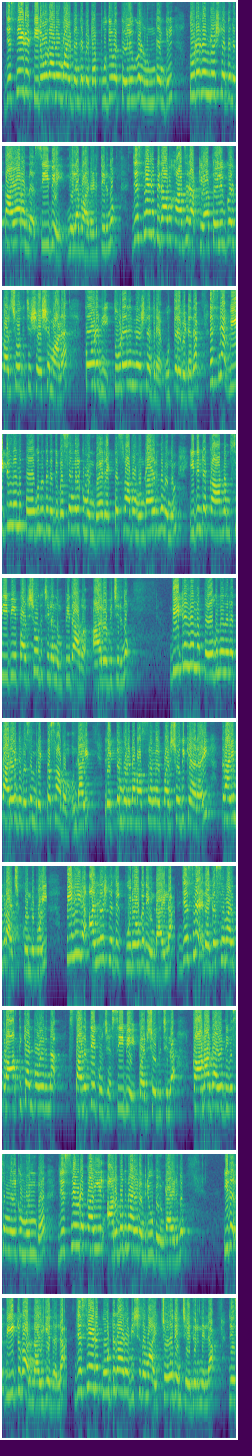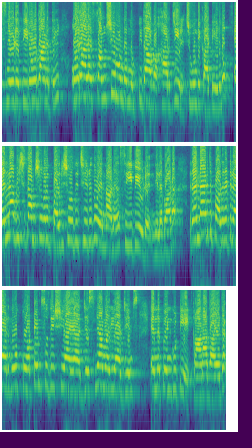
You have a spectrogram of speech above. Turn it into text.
ജസ്നയുടെ തിരോധാനവുമായി ബന്ധപ്പെട്ട് പുതിയ തെളിവുകൾ ഉണ്ടെങ്കിൽ തുടരന്വേഷണത്തിന് തയ്യാറെന്ന് സി ബി ഐ നിലപാടെടുത്തിരുന്നു. ജസ്നയുടെ പിതാവ് ഹാജരാക്കിയ തെളിവുകൾ പരിശോധിച്ച ശേഷമാണ് കോടതി തുടരന്വേഷണത്തിന് ഉത്തരവിട്ടത്. ജസ്ന വീട്ടിൽ നിന്ന് പോകുന്നതിന് ദിവസങ്ങൾക്ക് മുൻപ് രക്തസ്രാവം ഉണ്ടായിരുന്നുവെന്നും ഇതിന്റെ കാരണം സി ബി ഐ പരിശോധിച്ചില്ലെന്നും പിതാവ് ആരോപിച്ചിരുന്നു. വീട്ടിൽ നിന്ന് പോകുന്നതിന് തലേ ദിവസം രക്തസ്രാവം ഉണ്ടായി. രക്തം പുരണ്ട വസ്ത്രങ്ങൾ പരിശോധിക്കാനായി ക്രൈംബ്രാഞ്ച് കൊണ്ടുപോയി. പിന്നീട് അന്വേഷണത്തിൽ പുരോഗതി ഉണ്ടായില്ല. ജസ്ന രഹസ്യമായി പ്രാർത്ഥിക്കാൻ പോയിരുന്ന സ്ഥലത്തെക്കുറിച്ച് സി ബി ഐ പരിശോധിച്ചില്ല. കാണാതായ ദിവസങ്ങൾക്ക് മുൻപ് ജസ്നയുടെ കയ്യിൽ അറുപതിനായിരം രൂപയുണ്ടായിരുന്നു. ഇത് വീട്ടുകാർ നൽകിയതല്ല. ജസ്നയുടെ കൂട്ടുകാരെ വിശദമായി ചോദ്യം ചെയ്തിരുന്നില്ല. ജസ്നയുടെ തിരോധാനത്തിൽ ഒരാളെ സംശയമുണ്ടെന്നും പിതാവ് ഹർജിയിൽ ചൂണ്ടിക്കാട്ടിയിരുന്നു. എല്ലാ വിശദാംശങ്ങളും പരിശോധിച്ചിരുന്നു എന്നാണ് സി ബി ഐയുടെ നിലപാട്. രണ്ടായിരത്തി പതിനെട്ടിലായിരുന്നു കോട്ടയം സ്വദേശിയായ ജസ്ന മരിയ ജെയിംസ് എന്ന പെൺകുട്ടിയെ കാണാതായത്.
